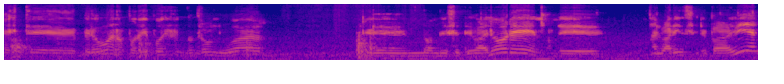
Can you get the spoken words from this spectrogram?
este, pero bueno, por ahí podés encontrar un lugar eh, donde se te valore, en donde al barín se le paga bien.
